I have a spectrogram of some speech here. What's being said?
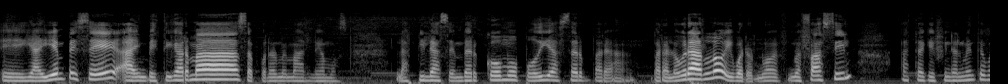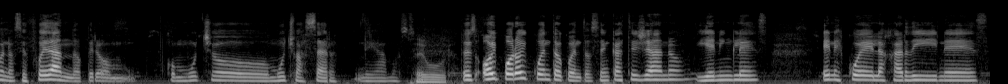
Eh, y ahí empecé a investigar más, a ponerme más, digamos, las pilas en ver cómo podía hacer para, para lograrlo. Y bueno, no, no es fácil, hasta que finalmente, bueno, se fue dando, pero con mucho, mucho hacer, digamos. Seguro. Entonces, hoy por hoy cuento cuentos en castellano y en inglés, en escuelas, jardines,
